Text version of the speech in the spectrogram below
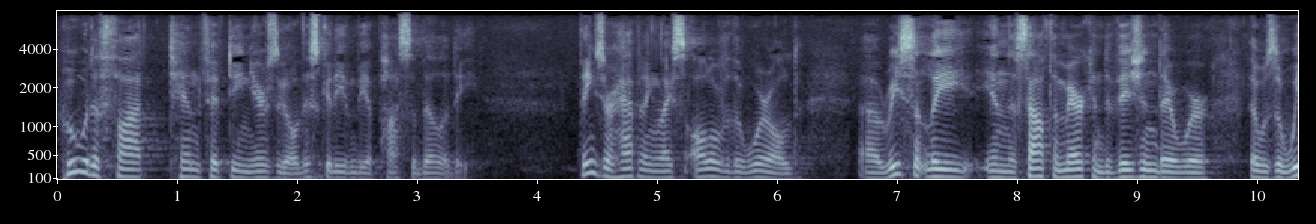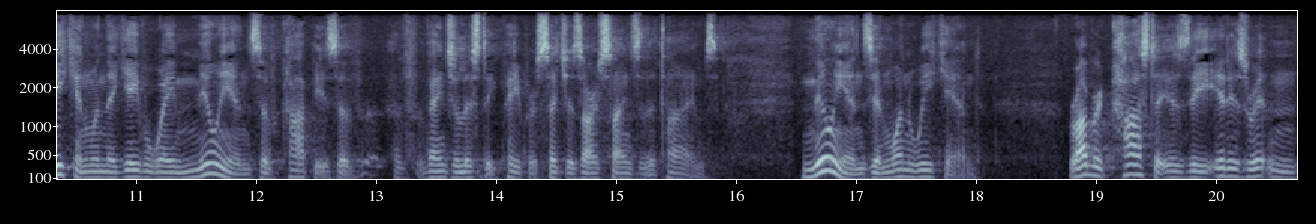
Who would have thought 10, 15 years ago this could even be a possibility? Things are happening like all over the world uh, recently, in the South American division, there were there was a weekend when they gave away millions of copies of, of evangelistic papers, such as Our Signs of the Times. Millions in one weekend. Robert Costa is the It Is Written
